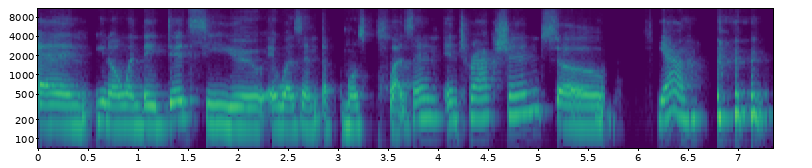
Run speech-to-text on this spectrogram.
And, you know, when they did see you, it wasn't the most pleasant interaction. So, yeah.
